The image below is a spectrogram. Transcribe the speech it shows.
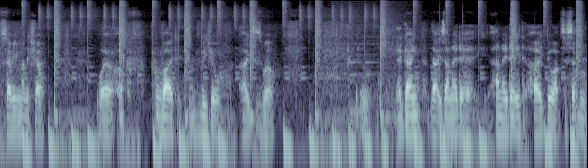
Savvy Money Show, where I provide visual aids as well. Again, that is unedited. unedited. I do up to seven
